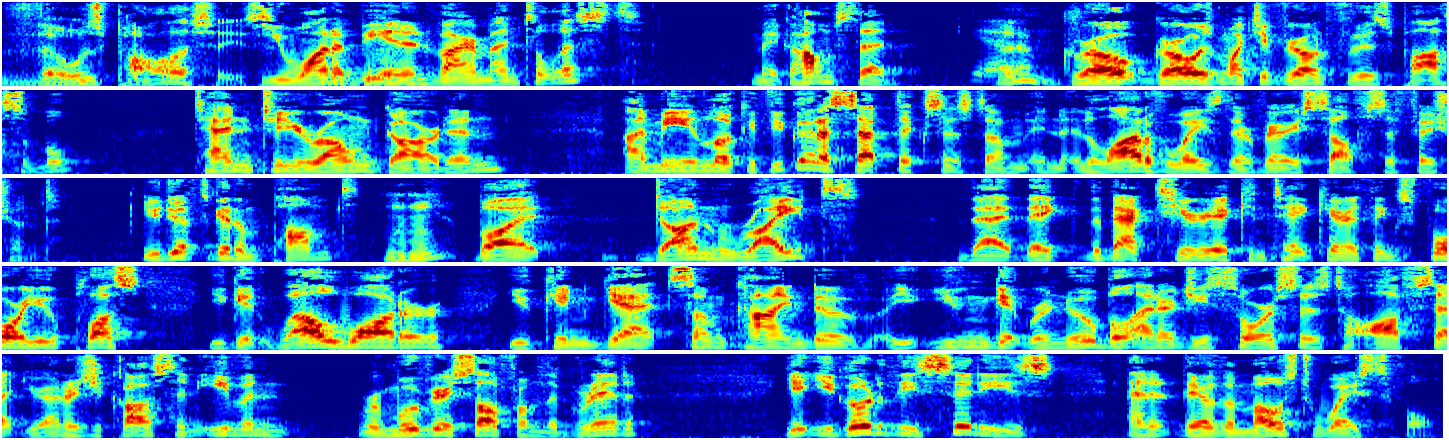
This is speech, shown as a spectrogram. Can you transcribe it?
those policies. You want to be an mm-hmm. environmentalist? Make a homestead. Yeah. Grow grow as much of your own food as possible. Tend to your own garden. I mean, look, if you've got a septic system, in, in a lot of ways, they're very self-sufficient. You do have to get them pumped, mm-hmm. but done right, that they, the bacteria can take care of things for you. Plus, you get well water. You can get some kind of, you, can get renewable energy sources to offset your energy costs and even remove yourself from the grid. Yet you go to these cities and they're the most wasteful.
